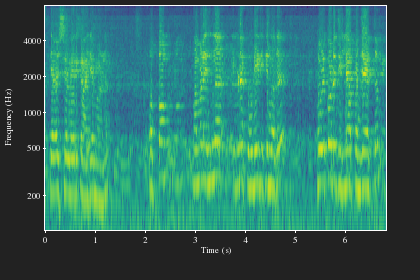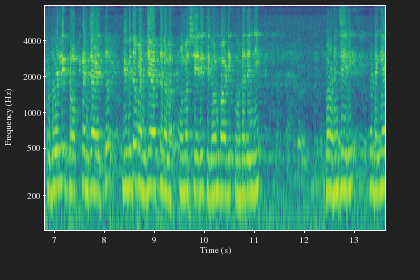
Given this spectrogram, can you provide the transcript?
അത്യാവശ്യമുള്ള ഒരു കാര്യമാണ്. ഒപ്പം നമ്മൾ ഇന്ന് ഇവിടെ കൂടിയിരിക്കുന്നത് കോഴിക്കോട് ജില്ലാ പഞ്ചായത്തും കൊടുവള്ളി ബ്ലോക്ക് പഞ്ചായത്തും വിവിധ പഞ്ചായത്തുകൾ ഓമശ്ശേരി തിരുവമ്പാടി കൂടരഞ്ഞി കോടഞ്ചേരി തുടങ്ങിയ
